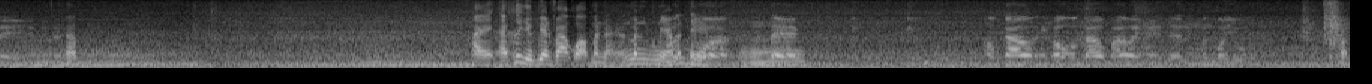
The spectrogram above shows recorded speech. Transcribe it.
เลยอย่างนี้นะครับไอ้ไอ้คืออยู่เปลี่ยนฟ้ากรอบมันน่ะมันมันเหนียมันแตกมั่วอืมแตกเอากาวให้เขาเอากาวป้าไว้ให้เทื่อหนึงมันบ่อยู่ครับ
